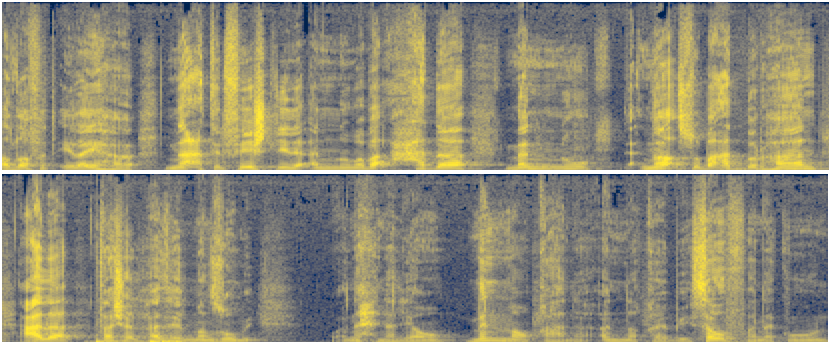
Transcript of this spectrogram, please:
وأضافت إليها نعت الفاشلة لأنه ما بقى حدا منه ناقصه بعد برهان على فشل هذه المنظومة. ونحن اليوم من موقعنا النقابي سوف نكون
